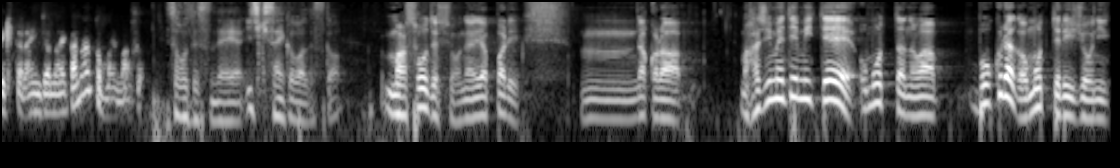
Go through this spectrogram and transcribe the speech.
できたらいいんじゃないかなと思います。そうですね。一木さんいかがですか？まあそうですよね、やっぱり、うんだから、まあ、始めてみて思ったのは、僕らが思ってる以上に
